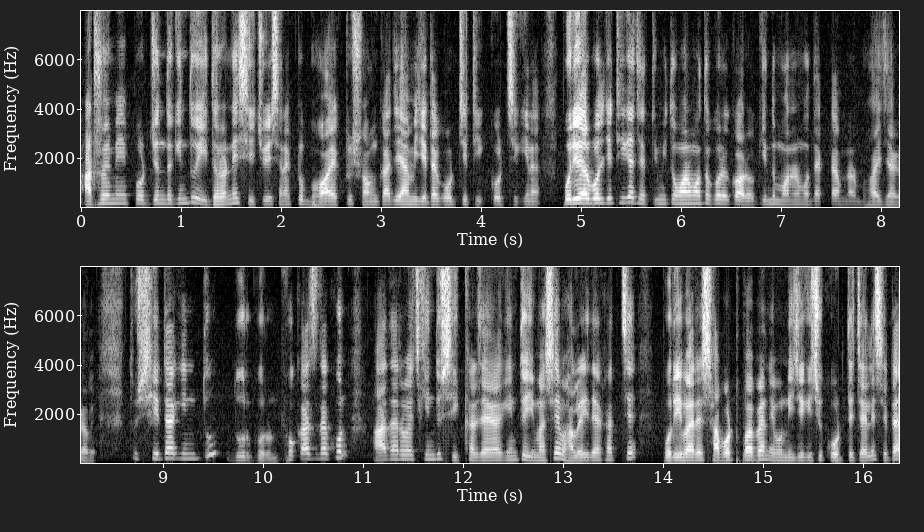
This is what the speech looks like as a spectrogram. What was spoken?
আঠেরোই মে পর্যন্ত কিন্তু এই ধরনের সিচুয়েশান একটু ভয়, একটু শঙ্কা যে আমি যেটা করছি ঠিক করছি কিনা। পরিবার বলছে, ঠিক আছে, তুমি তোমার মতো করে করো। কিন্তু মনের মধ্যে একটা আপনার ভয় জাগাবে। তো সেটা কিন্তু দূর করুন। ফোকাস রাখুন। আদারওয়াইজ কিন্তু শিক্ষার জায়গা কিন্তু এই মাসে ভালোই দেখাচ্ছে। পরিবারের সাপোর্ট পাবেন এবং নিজে কিছু করতে চাইলে সেটা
